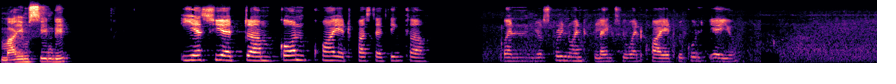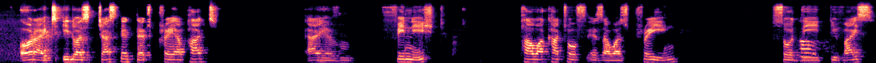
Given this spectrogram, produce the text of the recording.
Mayim Cindy? Yes, you had um, gone quiet, Pastor. I think uh, when your screen went blank, you went quiet. We couldn't hear you. All right. It was just at that prayer part. I have finished power cut off as I was praying. So the oh. device,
